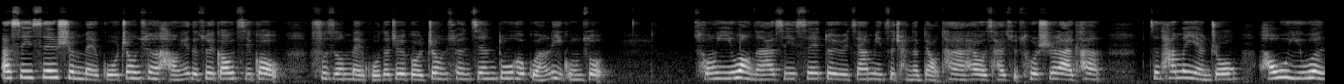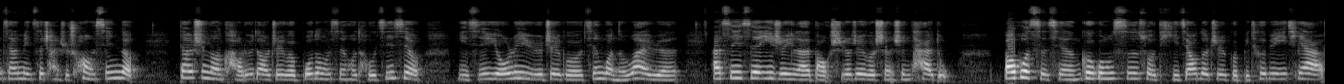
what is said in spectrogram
SEC 是美国证券行业的最高机构，负责美国的这个证券监督和管理工作。从以往的 SEC 对于加密资产的表态还有采取措施来看，在他们眼中，毫无疑问，加密资产是创新的。但是呢，考虑到这个波动性和投机性，以及有利于这个监管的外援，SEC 一直以来保持着这个审慎态度。包括此前各公司所提交的这个比特币 ETF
